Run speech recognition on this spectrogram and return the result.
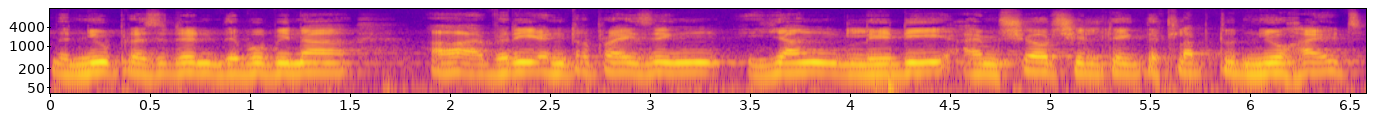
the new president Debobina, a very enterprising young lady. I'm sure she'll take the club to new heights.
